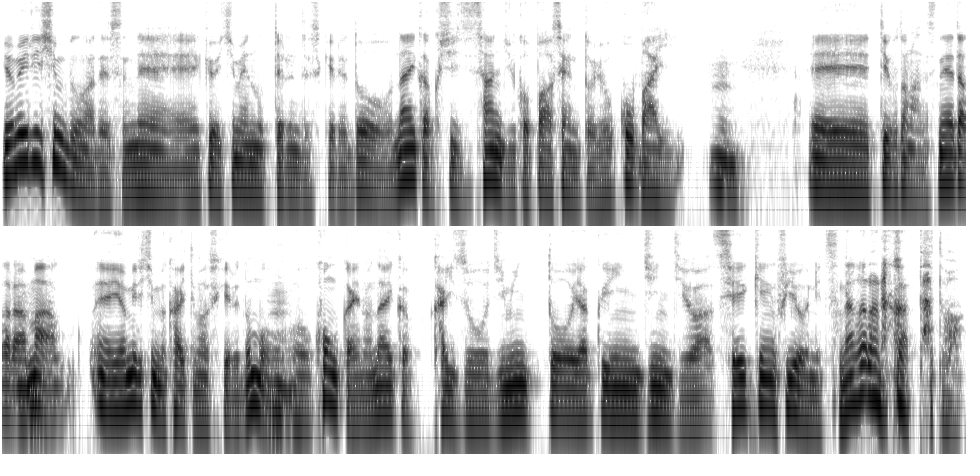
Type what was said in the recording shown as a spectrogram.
読売新聞はですね今日一面載ってるんですけれど内閣支持35%横ばい、うんえー、っていうことなんですね。だから、まあ、うん、読売新聞書いてますけれども、うん、今回の内閣改造、自民党役員人事は政権浮揚につながらなかったと、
